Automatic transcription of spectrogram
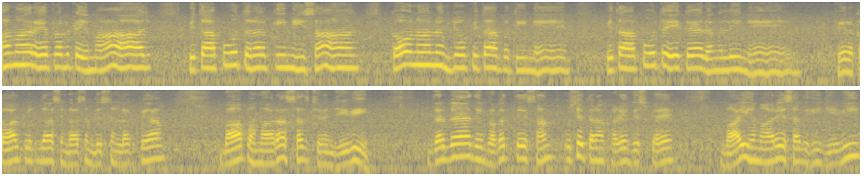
ਹਮਾਰੇ ਪ੍ਰਗਟੇ ਮਾਜ ਪਿਤਾ ਪੁੱਤਰ ਕੀ ਨਿਸ਼ਾਨ। ਕੋ ਨਾਨਕ ਜੋ ਪਿਤਾ ਪਤੀ ਨੇ, ਪਿਤਾ ਪੁੱਤ ਇੱਕ ਰੰਗਲੀ ਨੇ ਫਿਰ ਅਕਾਲ ਪੁਰਖ ਦਾ ਸਿੰਘਾਸਨ ਦਿਸਣ ਲੱਗ ਪਿਆ। ਬਾਪ ਹਮਾਰਾ ਸਦ ਚਰਨਜੀਵੀ ਦਰਗਾਹ ਦੇ ਭਗਤ ਤੇ ਸੰਤ ਉਸੇ ਤਰ੍ਹਾਂ ਖੜੇ ਦਿਸ ਪਏ। ਭਾਈ ਹਮਾਰੇ ਸਦ ਹੀ ਜੀਵੀ,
